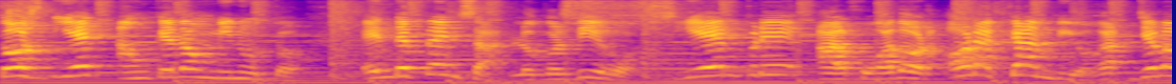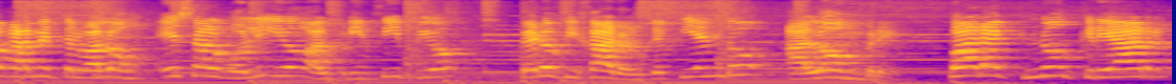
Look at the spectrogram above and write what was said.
2-10, aún queda un minuto. En defensa, lo que os digo, siempre al jugador. Ahora cambio, lleva Garnett el balón, es algo lío al principio, pero fijaros, defiendo al hombre para no crear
